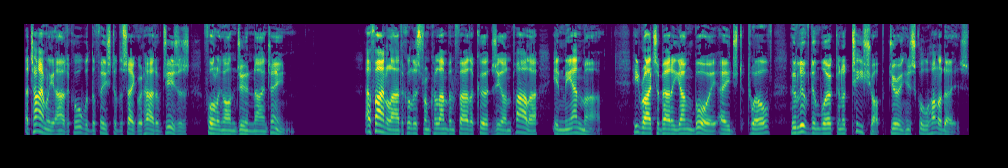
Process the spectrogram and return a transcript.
A timely article with the Feast of the Sacred Heart of Jesus falling on June 19. Our final article is from Columban Father Kurt Zion Pala in Myanmar. He writes about a young boy aged 12 who lived and worked in a tea shop during his school holidays.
